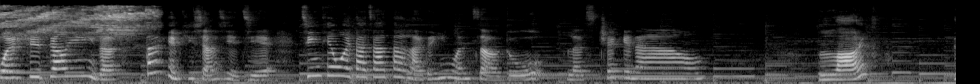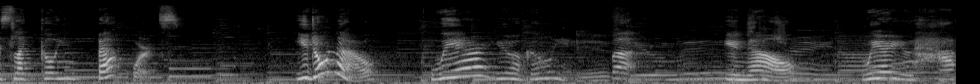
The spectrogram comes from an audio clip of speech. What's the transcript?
我是教英语的单眼皮小姐姐，今天为大家带来的英文早读，Let's check it out. Life is like going backwards. You don't know where you are going, but you know where you have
